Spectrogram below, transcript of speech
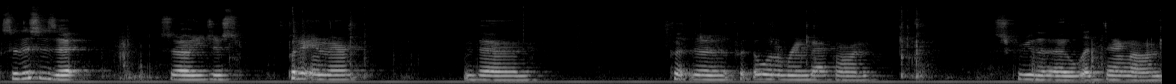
so this is it. So you just put it in there, and then put the put the little ring back on. Screw the lid thing on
